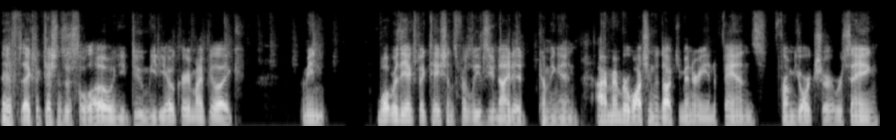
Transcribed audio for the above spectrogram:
If the expectations are so low and you do mediocre, it might be like, I mean, what were the expectations for Leeds United coming in? I remember watching the documentary and fans from Yorkshire were saying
